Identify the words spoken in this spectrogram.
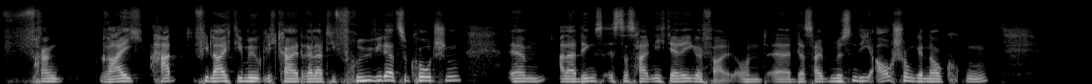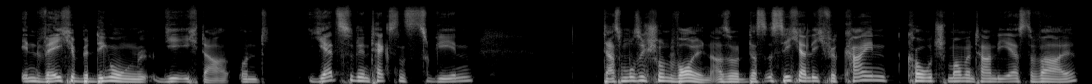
Frank Reich hat vielleicht die Möglichkeit, relativ früh wieder zu coachen. Ähm, allerdings ist das halt nicht der Regelfall. Und äh, deshalb müssen die auch schon genau gucken, in welche Bedingungen gehe ich da. Und jetzt zu den Texans zu gehen, das muss ich schon wollen. Also, das ist sicherlich für keinen Coach momentan die erste Wahl.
